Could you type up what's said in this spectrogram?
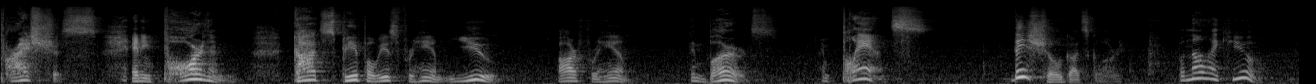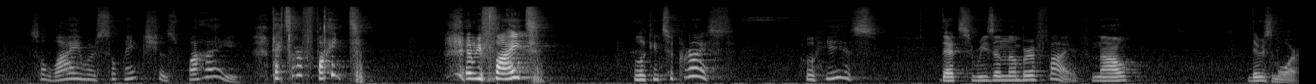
precious and important God's people is for Him. You are for Him. Than birds and plants. They show God's glory, but not like you. So why we're so anxious? Why? That's our fight. And we fight looking to Christ, who He is. That's reason number five. Now, there's more.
